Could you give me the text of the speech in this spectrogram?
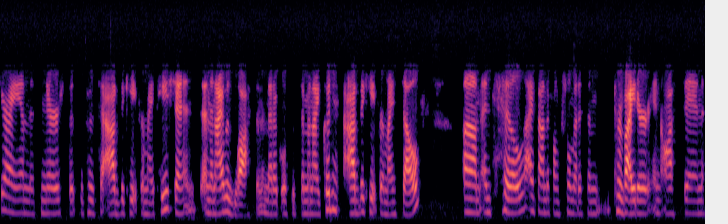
here I am, this nurse that's supposed to advocate for my patients, and then I was lost in the medical system, and I couldn't advocate for myself um, until I found a functional medicine provider in Austin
